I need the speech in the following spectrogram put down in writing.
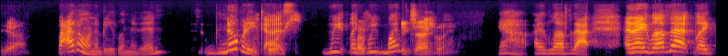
yeah But I don't want to be limited. Nobody of does. course We like of, we went to exactly yeah, I love that. And I love that, like,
